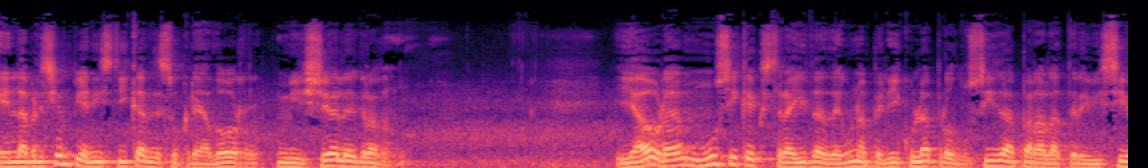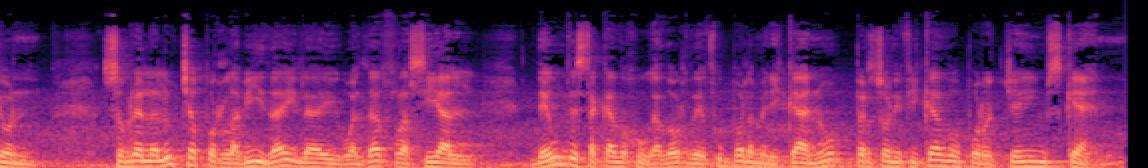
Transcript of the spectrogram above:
en la versión pianística de su creador Michel Legrand. Y ahora, música extraída de una película producida para la televisión sobre la lucha por la vida y la igualdad racial de un destacado jugador de fútbol americano personificado por James Caan.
